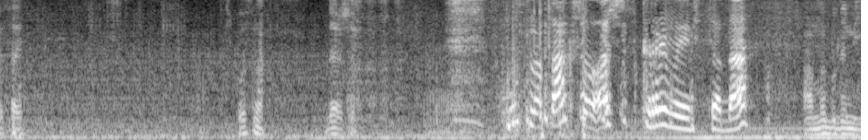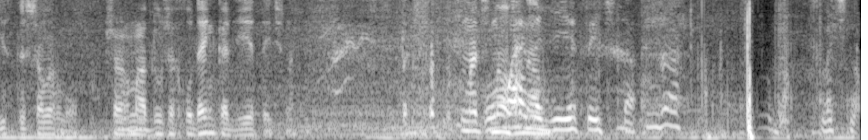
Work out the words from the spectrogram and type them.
кусай. Вкусно? Держи. Вкусно так, що аж скривився, да? А ми будемо їсти шаурму. Шаурма дуже худенька, дієтична. Так що У смачного мене нам. дієтична. Да. Смачно.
